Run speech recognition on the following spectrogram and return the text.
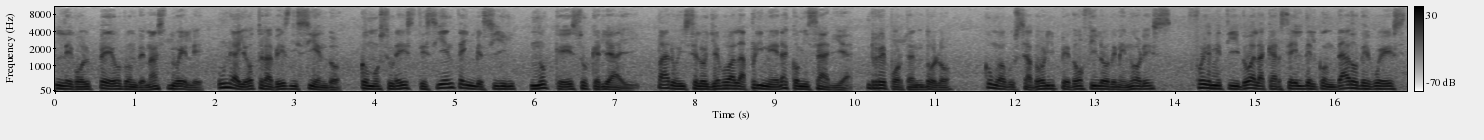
le golpeo donde más duele, una y otra vez diciendo, como sureste siente imbécil, no que eso quería ahí. Paro y se lo llevo a la primera comisaria, reportándolo. Como abusador y pedófilo de menores, fue metido a la cárcel del condado de West,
